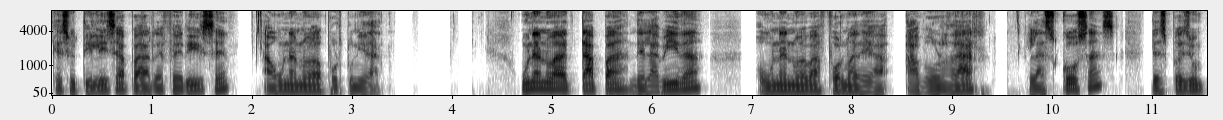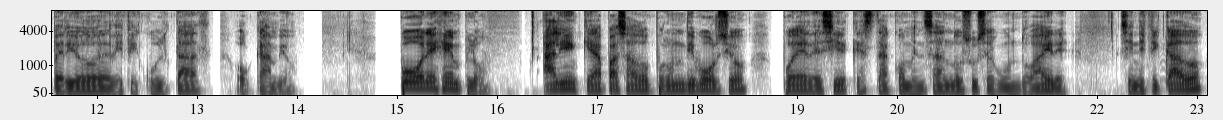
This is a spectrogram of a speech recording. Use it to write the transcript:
que se utiliza para referirse a una nueva oportunidad, una nueva etapa de la vida o una nueva forma de abordar las cosas después de un periodo de dificultad o cambio. Por ejemplo, alguien que ha pasado por un divorcio puede decir que está comenzando su segundo aire, significado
